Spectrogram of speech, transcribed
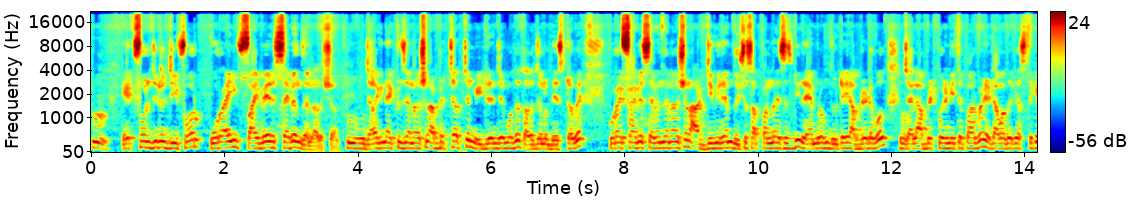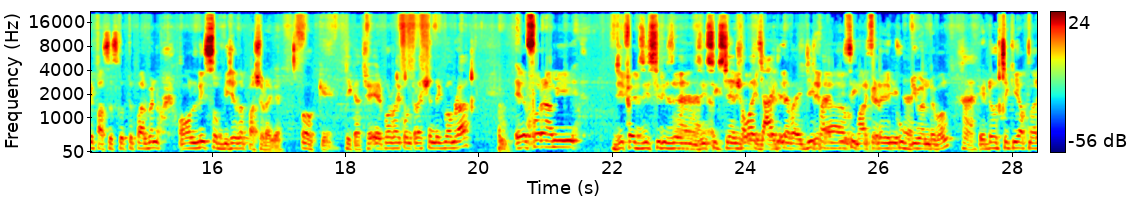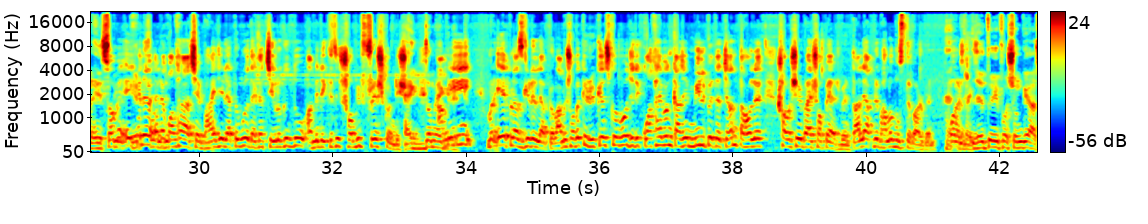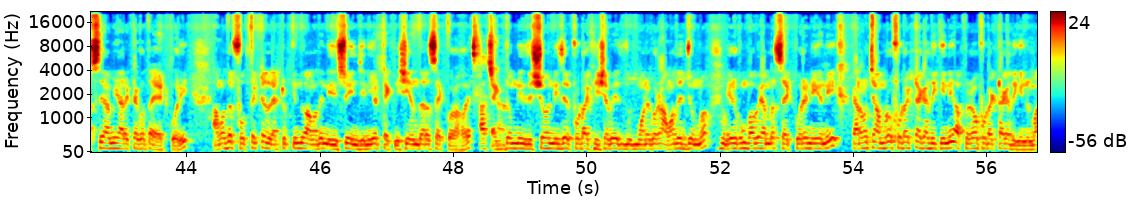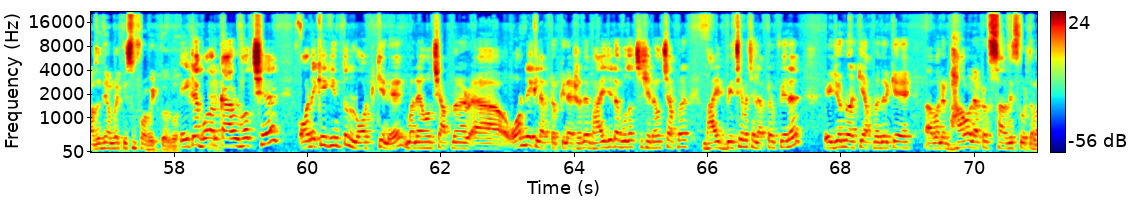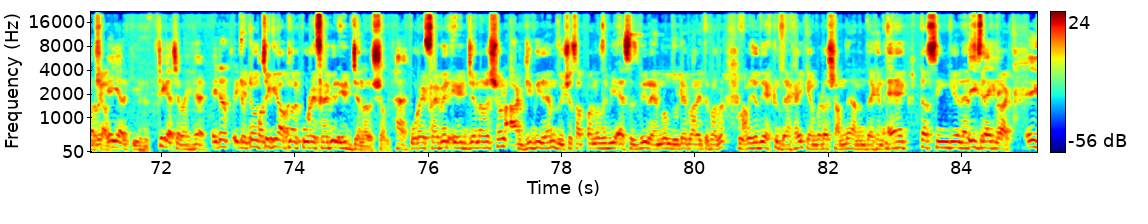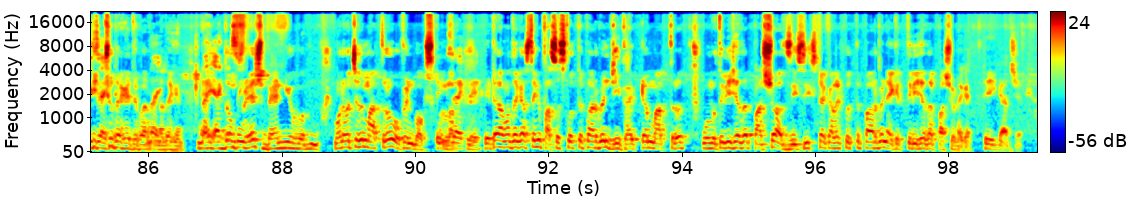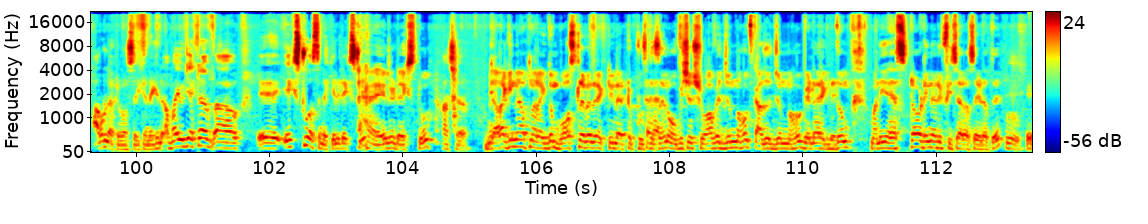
eight four zero G four core i five এর সেভেন জেনারেশন যারা কিনা একটু জেনারেশন আপডেট চাচ্ছে মিড রেঞ্জের মধ্যে তাদের জন্য বেস্ট হবে। কোরাই ফাইভ এর সেভেন জেনারেশন আট জিবি র্যাম দুইশো ছাপ্পান্ন এসএসডি র্যাম রোম দুইটাই আপডেটেবল চাইলে আপডেট করে নিতে পারবেন এটা আমাদের কাছ থেকে পারচেস করতে পারবেন অনলি চব্বিশ হাজার পাঁচশো টাকায়। ওকে ঠিক আছে। এরপর ভাই কোন কালেকশন দেখব আমরা? এরপরে আমি জি ফাইভ জি হ্যাঁ, জি সবাই চায় যেটা ভাই, G5, যেটা G6 মার্কেটে হ্যাঁ। খুব ডিমান্ডেবল হ্যাঁ। এটা হচ্ছে কি আপনার তবে এখানে একটা কথা আছে ভাই যে ল্যাপটপগুলো দেখাচ্ছে এগুলো কিন্তু আমি দেখতেছি সবই ফ্রেশ কন্ডিশন একদম আমি মানে এ প্লাস গ্রেডের ল্যাপটপ আমি সবাইকে রিকোয়েস্ট করব যদি কথা এবং কাজে মিল পেতে চান তাহলে সরাসরি ভাই শপে আসবেন। তাহলে আপনি ভালো বুঝতে পারবেন। হ্যাঁ, বলেন ভাই। যেহেতু এই প্রসঙ্গে আসছে আমি আরেকটা কথা অ্যাড করি। আমাদের প্রত্যেকটা ল্যাপটপ কিন্তু আমাদের নিজস্ব ইঞ্জিনিয়ার টেকনিশিয়ান দ্বারা চেক করা হয়। আচ্ছা। একদম নিজস্ব নিজের প্রোডাক্ট হিসাবে মনে করেন আমাদের জন্য। এরকম ভাবে আমরা চেক করে নিয়ে নিই। কারণ হচ্ছে আমরাও প্রোডাক্ট টাকা দিয়ে কিনি আপনারাও প্রোডাক্ট টাকা দিয়ে কিনেন। মাঝে দিয়ে আমরা কিছু প্রফিট করব। এইটা বলার কারণ হচ্ছে অনেকেই কিন্তু লট কিনে মানে হচ্ছে আপনার আহ, অনেক ল্যাপটপ কিনে একসাথে। ভাই যেটা বোঝাচ্ছে সেটা হচ্ছে আপনার ভাই বেছে বেছে ল্যাপটপ কিনে। এই জন্য আর কি আপনাদেরকে মানে ভালো ল্যাপটপ সার্ভিস করতে পারবে। এই আর কি। ঠিক আছে ভাই হ্যাঁ এটার এটা হচ্ছে কি আপনার কোরাই ফাইভ এর এইট জেনারেশন হ্যাঁ। কোরাই ফাইভ এর এইট জেনারেশন আট জিবি র্যাম দুইশো ছাপ্পান্ন জিবি এসএসডি র্যাম রোম দুইটাই বাড়াইতে পারবেন। আমি যদি একটু দেখাই ক্যামেরাটার সামনে আনেন দেখেন একটা সিঙ্গেল কিছু দেখাইতে পারবেন না দেখেন। একদম ফ্রেশ ব্র্যান্ড নিউ মনে হচ্ছে যে মাত্র ওপেন বক্স করলাম. এটা আমাদের কাছ থেকে পারচেস করতে পারবেন জি ফাইভটা মাত্র উনত্রিশ হাজার পাঁচশো আর জি সিক্সটা কালেক্ট করতে পারবেন একত্রিশ হাজার পাঁচশো টাকায়। ঠিক আছে। আরও ল্যাপটপ আছে এখানে। এখানে ভাই ওই যে একটা এক্স টু আছে নাকি এলিট এক্স টু হ্যাঁ এলিট এক্স টু আচ্ছা। যারা কিনা আপনার একদম বস লেভেলের একটি ল্যাপটপ খুঁজতেছেন। অফিসের শোয়াবের জন্য হোক কাজের জন্য হোক এটা একদম মানে এক্সট্রাঅর্ডিনারি ফিচার আছে এটাতে।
